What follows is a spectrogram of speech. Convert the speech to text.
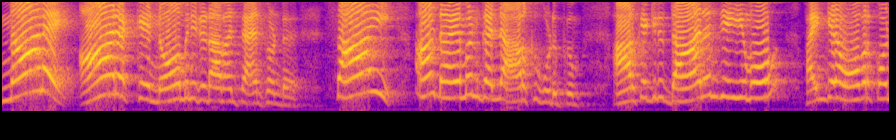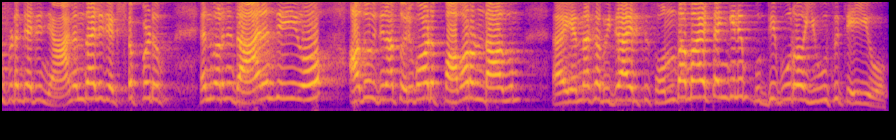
നാളെ ആരൊക്കെ നോമിനേറ്റഡ് ആവാൻ ചാൻസ് ഉണ്ട്? സായി ആ ഡയമണ്ട് കല്ല് ആർക്ക് കൊടുക്കും? ആർക്കെങ്കിലും ദാനം ചെയ്യുമോ? ഭയങ്കര ഓവർ കോൺഫിഡന്റ് ആയിട്ട് ഞാൻ എന്തായാലും രക്ഷപ്പെടും എന്ന് പറഞ്ഞ് ദാനം ചെയ്യുമോ അതോ ഇതിനകത്ത് ഒരുപാട് പവർ ഉണ്ടാകും? എന്നൊക്കെ വിചാരിച്ച് സ്വന്തമായിട്ടെങ്കിലും ബുദ്ധിപൂർവം യൂസ് ചെയ്യുമോ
